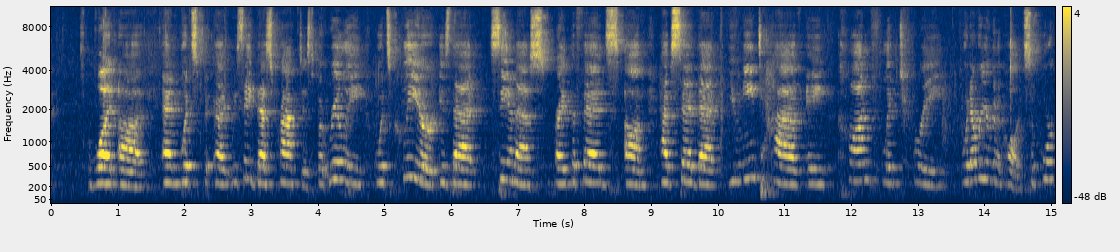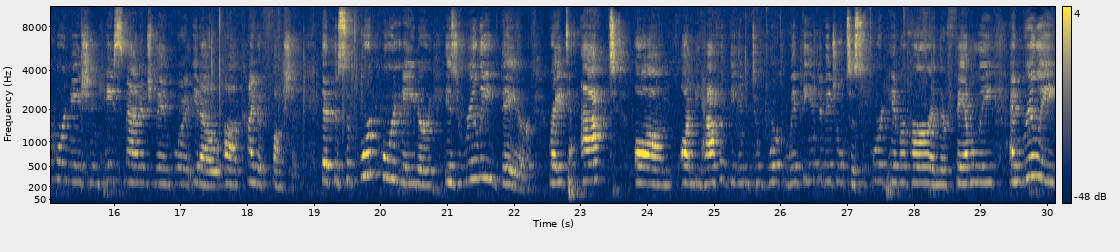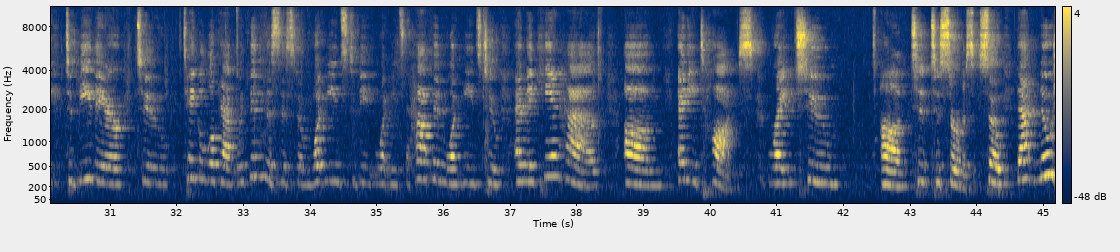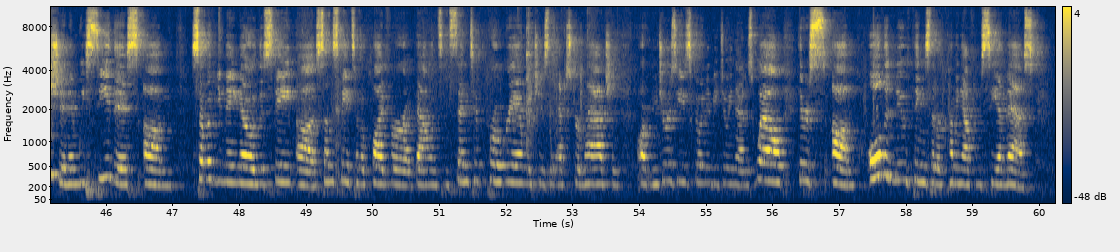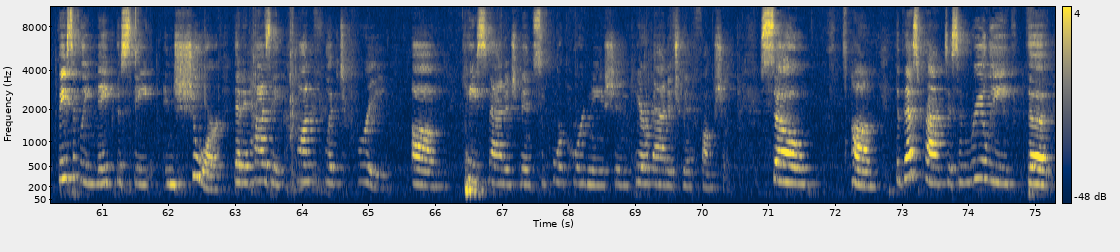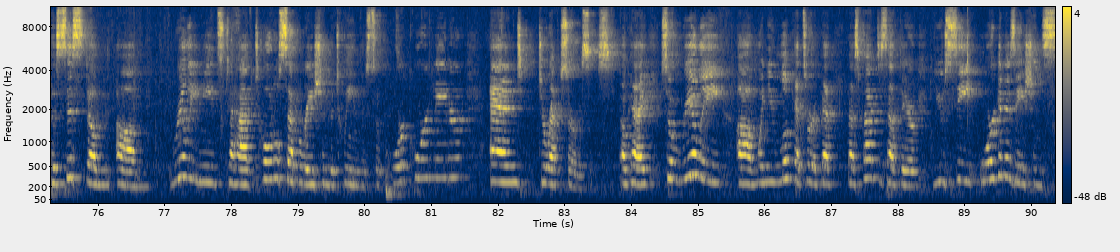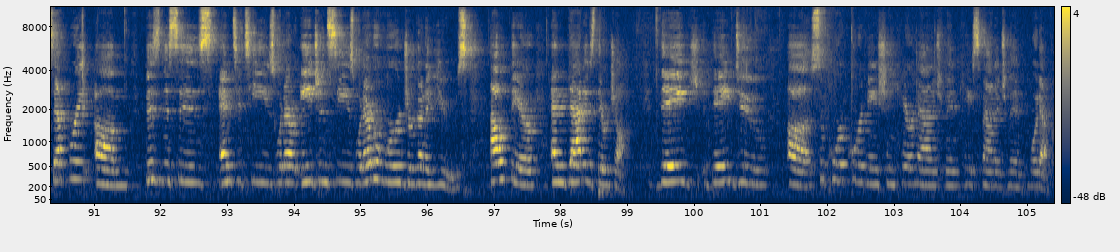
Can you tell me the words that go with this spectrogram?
what, uh, and what's, uh, we say best practice, but really what's clear is that CMS, right, the feds um, have said that you need to have a conflict-free, whatever you're going to call it, support coordination, case management, or, you know, uh, kind of function. That the support coordinator is really there, right, to act um, on behalf of the, to work with the individual, to support him or her and their family, and really to be there to take a look at within the system what needs to be, what needs to happen, what needs to, and they can't have um, any ties, right, to um, to, to services. So that notion, and we see this, um, some of you may know the state, uh, some states have applied for a balanced incentive program, which is an extra match, and New Jersey is going to be doing that as well. There's um, all the new things that are coming out from CMS basically make the state ensure that it has a conflict-free um, case management, support coordination, care management function. So um, the best practice and really the, the system um, really needs to have total separation between the support coordinator and direct services, okay? So really, um, when you look at sort of be best practice out there, you see organizations separate um, businesses, entities, whatever, agencies, whatever word you're gonna use out there, and that is their job. They, they do uh, support coordination, care management, case management, whatever.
